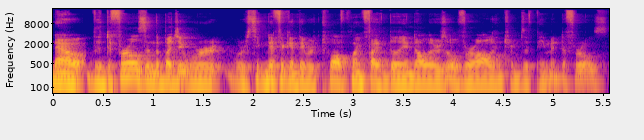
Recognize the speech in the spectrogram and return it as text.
Now, the deferrals in the budget were, were significant. They were $12.5 billion overall in terms of payment deferrals.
